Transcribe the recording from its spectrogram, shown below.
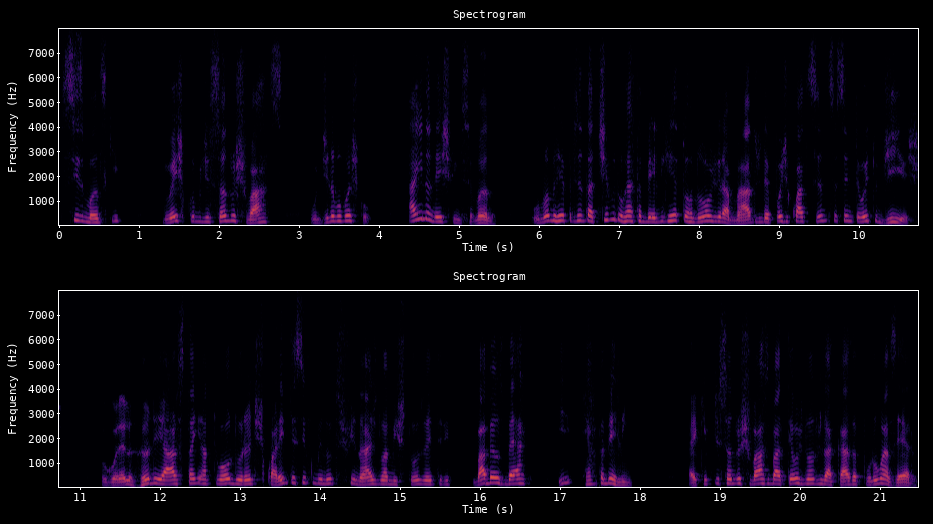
Szymanski do ex-clube de Sandro Schwartz, o Dinamo Moscou. Ainda neste fim de semana, o nome representativo do Hertha Berlim retornou aos gramados depois de 468 dias. O goleiro Hanne Arstein atuou durante os 45 minutos finais do amistoso entre Babelsberg e Hertha Berlim. A equipe de Sandro Schwarz bateu os donos da casa por 1 a 0.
